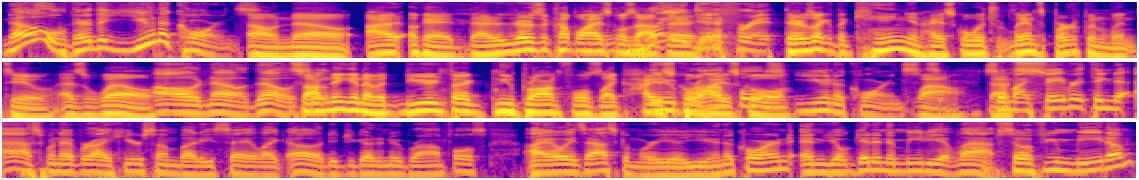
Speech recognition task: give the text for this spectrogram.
No, they're the Unicorns. Oh no, I okay. There, there's a couple high schools out Way there. different. There's like the Canyon High School, which Lance Berkman went to as well. Oh no, no. So, I'm thinking of. You're like New Braunfels, like high New school, Braunfels high school unicorns. Wow. So my favorite thing to ask whenever I hear somebody say like, "Oh, did you go to New Braunfels?" I always ask them, "Were you a unicorn?" And you'll get an immediate laugh. So if you meet them,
